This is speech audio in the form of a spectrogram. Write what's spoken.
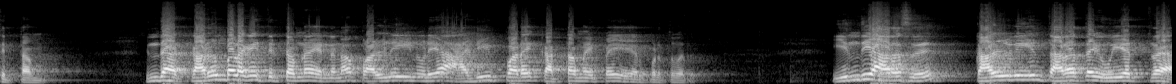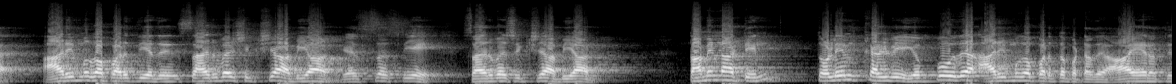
திட்டம். இந்த கரும்பலகை திட்டம்னா என்னன்னா பள்ளியினுடைய அடிப்படை கட்டமைப்பை ஏற்படுத்துவது. இந்திய அரசு கல்வியின் தரத்தை உயர்த்த அறிமுகப்படுத்தியது சர்வ சிக்ஷா அபியான் எஸ்எஸ்ஏ சர்வ சிக்ஷா அபியான். தமிழ்நாட்டில் தொழில் கல்வி எப்போது அறிமுகப்படுத்தப்பட்டது? ஆயிரத்தி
